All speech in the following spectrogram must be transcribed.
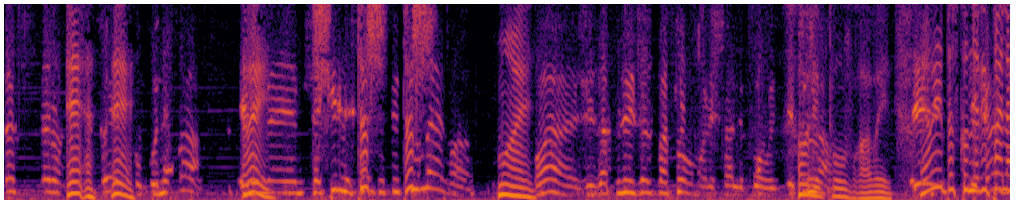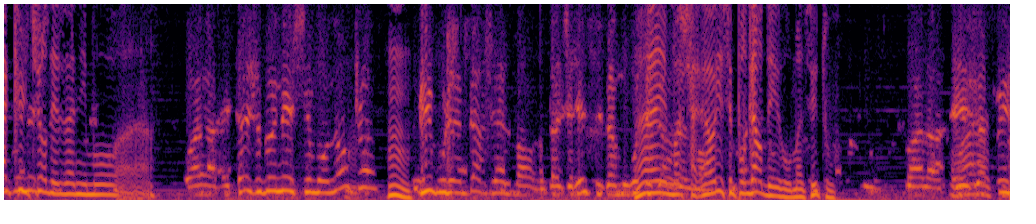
elles- elles- Eh, elles- eh. elles comprenaient pas. Et Ouais. les les Toche, salles, c'était tout maigre. Ouais. Ouais, je les appelais les albators, moi, les salles, les pauvres. Oh les là. pauvres, ah oui. Et- Ah oui, parce qu'on n'avait pas la je venais- culture des animaux. euh. Voilà, et quand je venais chez mon oncle, Hmm. lui, il voulait un berger allemand. D'Algérien, c'est amoureux Ouais, moi, je- ah oui, c'est pour garder, Oman, c'est tout. Voilà, et Voilà, j'ai appelé,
